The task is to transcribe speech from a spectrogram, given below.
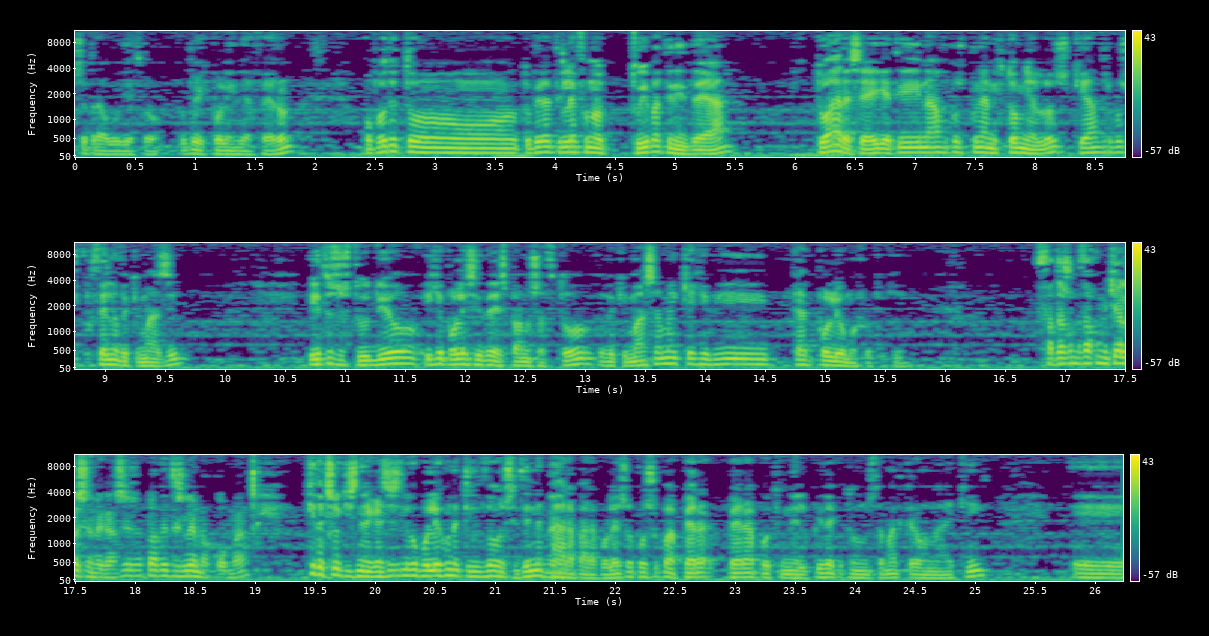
στο τραγούδι αυτό, το οποίο έχει πολύ ενδιαφέρον. Οπότε το, το πήρα τηλέφωνο, του είπα την ιδέα, του άρεσε γιατί είναι άνθρωπος που είναι ανοιχτόμυαλο και άνθρωπος που θέλει να δοκιμάζει. Ήρθε στο στούντιο, είχε πολλές ιδέες πάνω σε αυτό, το δοκιμάσαμε και έχει βγει κάτι πολύ όμορφο και εκεί. Φαντάζομαι θα έχουμε και άλλες συνεργασίες, απλά δεν τις λέμε ακόμα. Κοίταξε, όχι, οι συνεργασίες λίγο πολύ έχουν κλειδώσει. Δεν είναι Ναι. πάρα, πάρα πολλές. Όπως είπα, πέρα, πέρα από την Ελπίδα και τον Σταμάτη Κραουνάκη ε,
